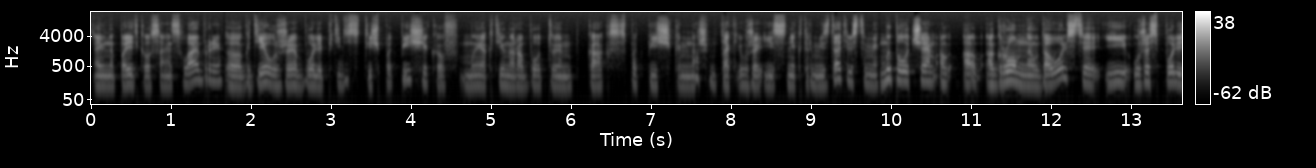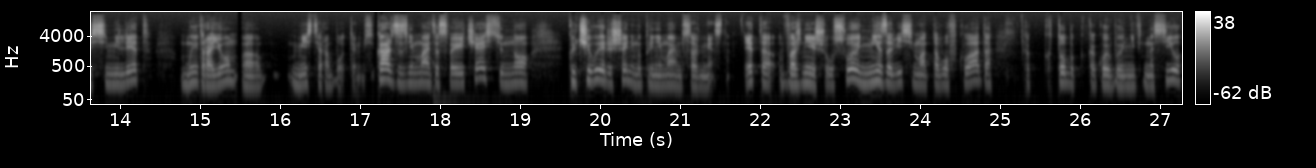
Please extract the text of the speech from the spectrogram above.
а именно Political Science Library, э, где уже более 50 тысяч подписчиков. Мы активно работаем как с подписчиками нашими, так и уже и с некоторыми издательствами. Мы получаем огромное удовольствие, и уже с более 7 лет мы втроем э, вместе работаем. Каждый занимается своей частью, но ключевые решения мы принимаем совместно. Это важнейшее условие, независимо от того вклада, как, кто бы какой бы ни вносил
